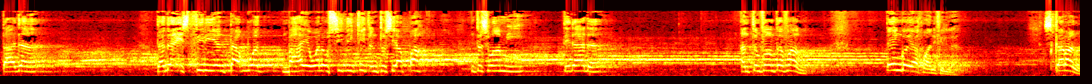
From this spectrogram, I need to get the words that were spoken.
Tak ada. Tak ada isteri yang tak buat bahaya walau sedikit untuk siapa? Untuk suami. Tidak ada. Antum faham tak faham? Tengok ya akhwani fillah. Sekarang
